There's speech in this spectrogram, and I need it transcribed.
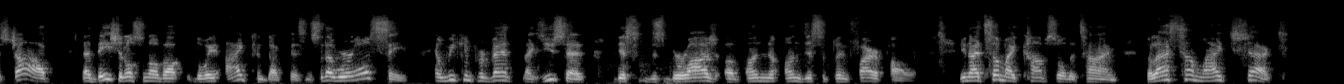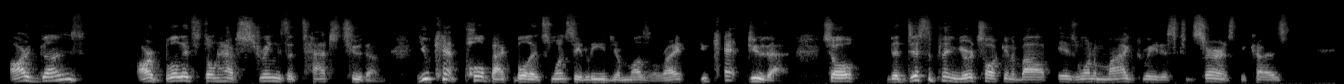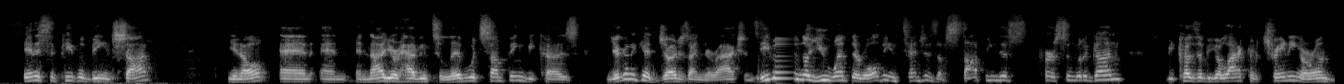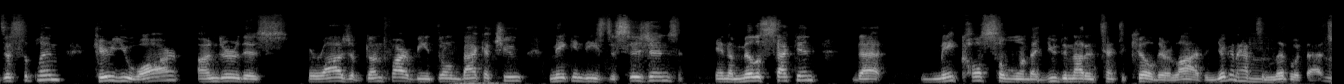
this job that they should also know about the way I conduct business so that we're all safe and we can prevent, like you said, this this barrage of un, undisciplined firepower. You know, I tell my cops all the time. The last time I checked, our guns, our bullets don't have strings attached to them. You can't pull back bullets once they leave your muzzle, right? You can't do that. So the discipline you're talking about is one of my greatest concerns because innocent people being shot you know and and and now you're having to live with something because you're going to get judged on your actions even though you went there all the intentions of stopping this person with a gun because of your lack of training or undiscipline here you are under this barrage of gunfire being thrown back at you making these decisions in a millisecond that may cost someone that you did not intend to kill their life and you're going to have mm. to live with that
